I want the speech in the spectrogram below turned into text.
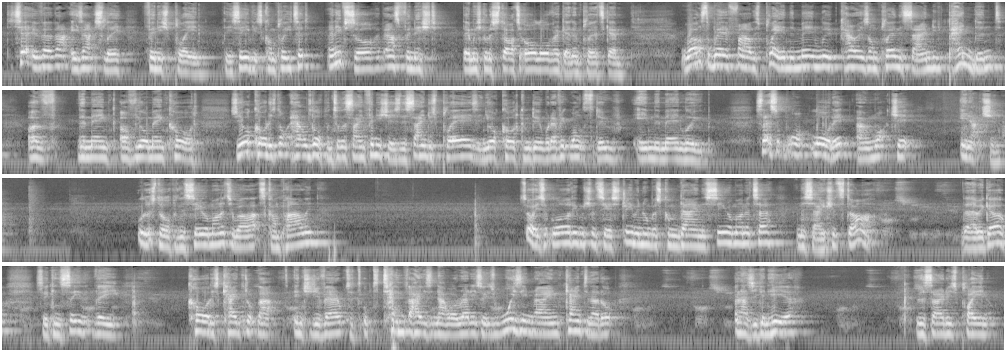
to check if that is actually finished playing. Can you see if it's completed? And if so, if it has finished, then we're just going to start it all over again and play it again. Whilst the wave file is playing, the main loop carries on playing the sound independent of the main of your main code. So your code is not held up until the sound finishes. The sound just plays and your code can do whatever it wants to do in the main loop. So let's load it and watch it in action. We'll just open the serial monitor while that's compiling. So it's uploading, we should see a stream of numbers come down the serial monitor and the sound should start. There we go. So you can see that the code is counting up that integer up to, up to 10,000 now already. So it's whizzing round, counting that up. And as you can hear, the sound is playing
